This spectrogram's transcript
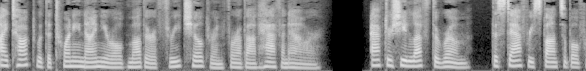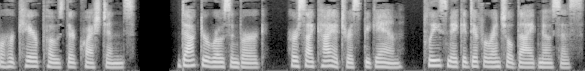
I talked with the 29 year old mother of three children for about half an hour. After she left the room, the staff responsible for her care posed their questions. Dr. Rosenberg, her psychiatrist, began please make a differential diagnosis.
